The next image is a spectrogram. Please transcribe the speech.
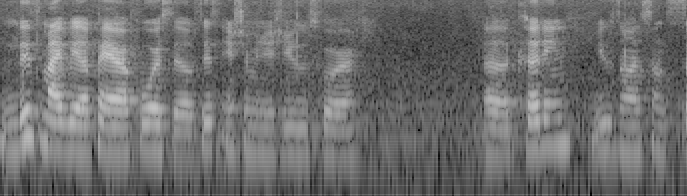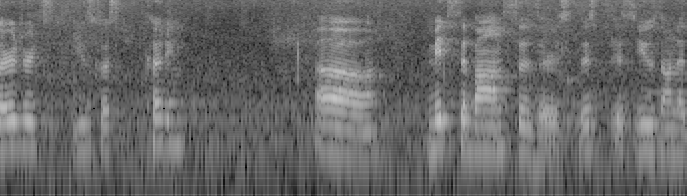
This might be a pair of forceps. This instrument is used for uh, cutting, used on some surgeries, used for cutting. Uh, Mitsubishi scissors. This is used on the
